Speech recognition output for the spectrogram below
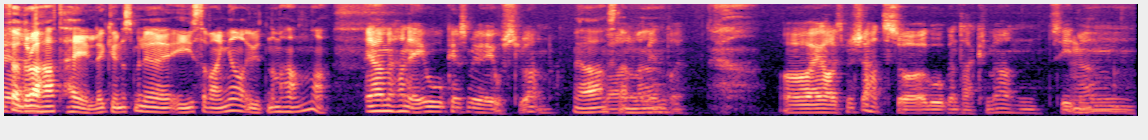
Jeg føler du har hatt hele kunstmiljøet i Stavanger utenom han. da Ja, men han er jo kunstmiljøet i Oslo, han. Ja, Mer stemmer. mindre. Og jeg har liksom ikke hatt så god kontakt med han siden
